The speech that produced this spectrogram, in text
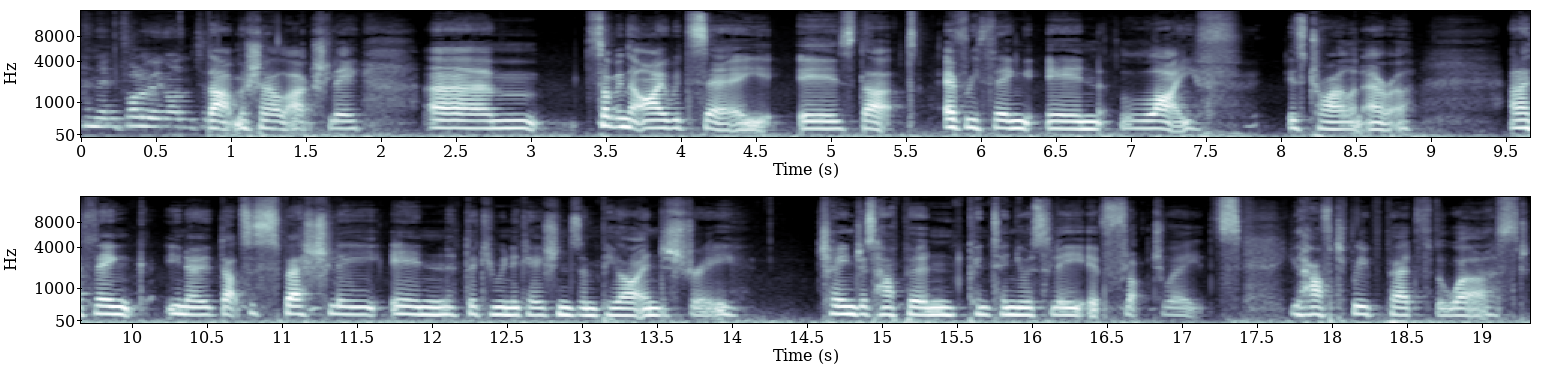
And then following on to that, Michelle, actually, um, something that I would say is that everything in life is trial and error. And I think, you know, that's especially in the communications and PR industry. Changes happen continuously, it fluctuates. You have to be prepared for the worst.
